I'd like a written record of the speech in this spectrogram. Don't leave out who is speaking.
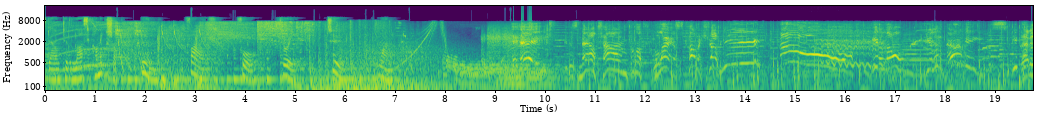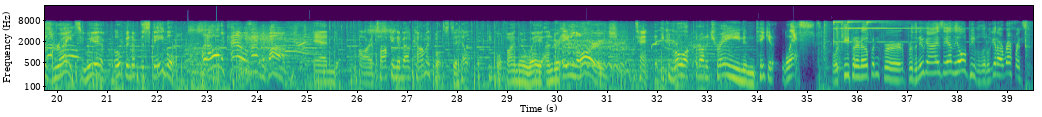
Speaker 1: countdown to the last comic shop in five, four, three, two, one.
Speaker 2: Hey, hey! It is now time for the last comic shop. Yee! Oh! Get along, you little doggies!
Speaker 3: That is right. We have opened up the stable
Speaker 2: Let all the cows out of the barn.
Speaker 3: and are talking about comic books to help people find their way under a large tent that you can roll up, put on a train, and take it west.
Speaker 4: We're keeping it open for for the new guys and the old people that'll get our references.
